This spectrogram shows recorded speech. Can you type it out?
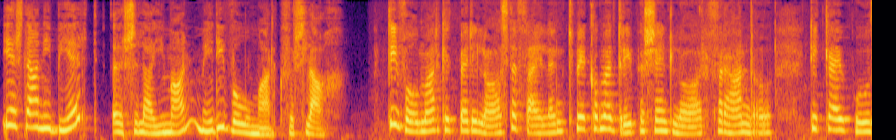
Eerste aan die beurt, Ursula Iman met die wolmark verslag. Die wolmark het by die laaste veiling 2,3% laer verhandel. Die Cape Wool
